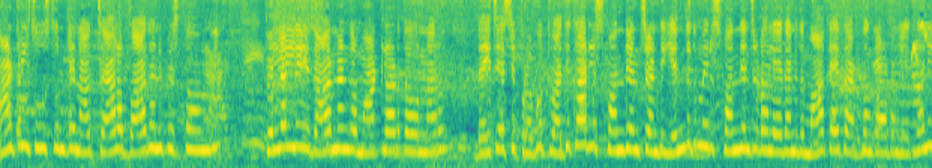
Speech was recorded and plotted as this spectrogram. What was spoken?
మాటలు చూస్తుంటే నాకు చాలా బాధ అనిపిస్తూ ఉంది. పిల్లల్ని దారుణంగా మాట్లాడుతూ ఉన్నారు. దయచేసి ప్రభుత్వ అధికారులు స్పందించండి. ఎందుకు మీరు స్పందించడం లేదనేది మాకైతే అర్థం కావడం లేదు కానీ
